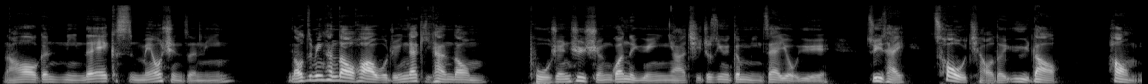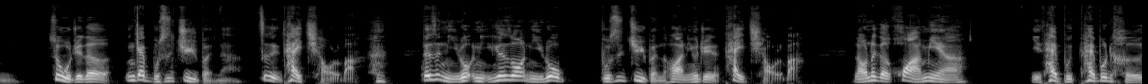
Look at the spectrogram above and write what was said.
然后跟你的 X 没有选择您。然后这边看到的话，我觉得应该可以看到普璇去玄关的原因啊，其实就是因为跟敏在有约，所以才凑巧的遇到浩明。所以我觉得应该不是剧本啊，这个也太巧了吧？但是你若你跟说你若不是剧本的话，你会觉得太巧了吧？然后那个画面啊，也太不太不合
